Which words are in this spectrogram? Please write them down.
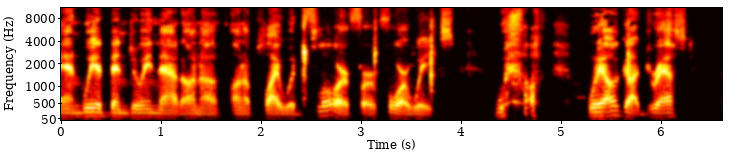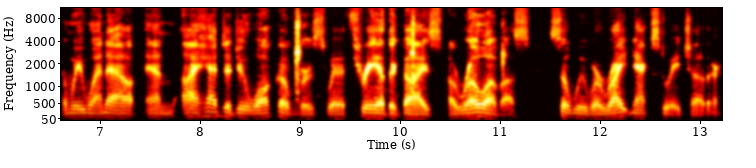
And we had been doing that on a on a plywood floor for four weeks. Well, we all got dressed and we went out, and I had to do walkovers with three other guys, a row of us, so we were right next to each other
